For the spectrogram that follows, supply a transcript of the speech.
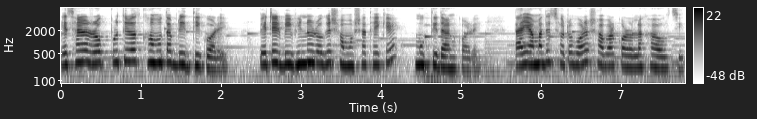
এছাড়া রোগ প্রতিরোধ ক্ষমতা বৃদ্ধি করে। পেটের বিভিন্ন রোগের সমস্যা থেকে মুক্তিদান করে। তাই আমাদের ছোট বড় সবার করলা খাওয়া উচিত।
